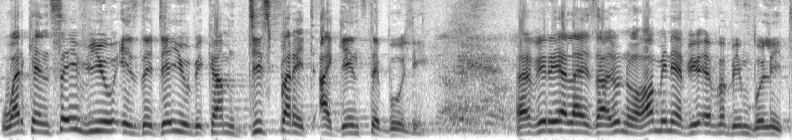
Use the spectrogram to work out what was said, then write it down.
what can save you is the day you become desperate against the bully. Have you realized? I don't know, how many of you ever been bullied?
